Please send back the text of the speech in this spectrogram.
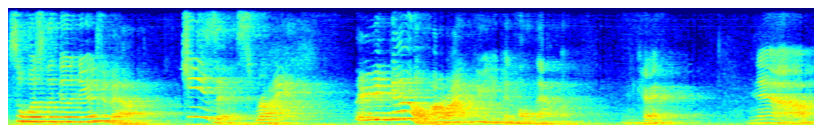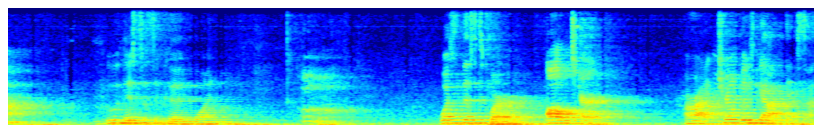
So, what's the good news about? Jesus, right? There you go. All right, here, you can hold that one. Okay? Now, ooh, this is a good one. What's this word? Altar. All right, Trilby's got this, I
